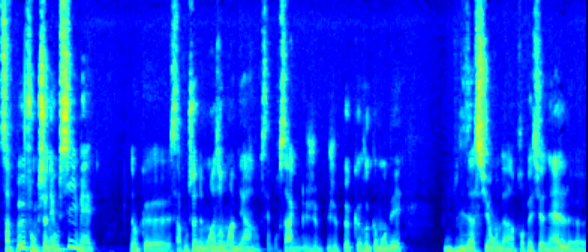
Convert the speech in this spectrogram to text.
Ça peut fonctionner aussi, mais donc euh, ça fonctionne de moins en moins bien. Donc c'est pour ça que je, je peux que recommander l'utilisation d'un professionnel euh,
